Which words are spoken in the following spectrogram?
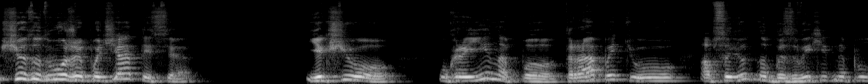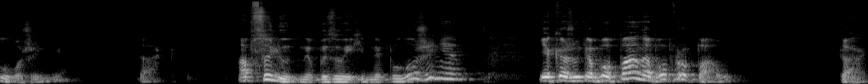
що тут може початися, якщо Україна потрапить у абсолютно безвихідне положення. Так абсолютно безвихідне положення, як кажуть, або пан, або пропав. Так.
